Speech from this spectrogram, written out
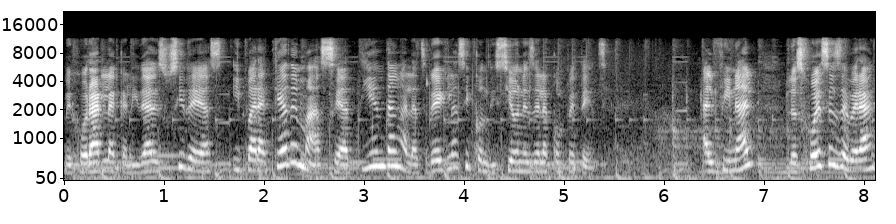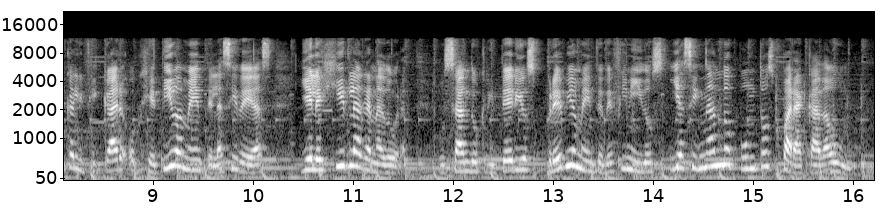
mejorar la calidad de sus ideas y para que además se atiendan a las reglas y condiciones de la competencia. Al final, los jueces deberán calificar objetivamente las ideas y elegir la ganadora, usando criterios previamente definidos y asignando puntos para cada uno.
